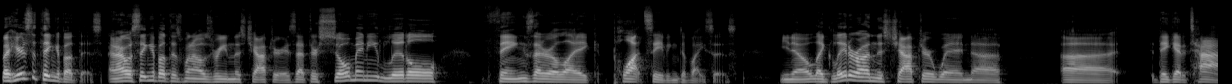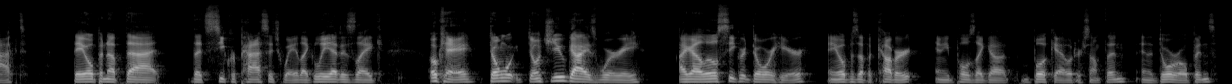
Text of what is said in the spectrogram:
But here's the thing about this, and I was thinking about this when I was reading this chapter, is that there's so many little things that are like plot saving devices. You know, like later on in this chapter when uh, uh, they get attacked, they open up that that secret passageway. Like Liet is like, okay, don't don't you guys worry. I got a little secret door here, and he opens up a cupboard and he pulls like a book out or something, and the door opens,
